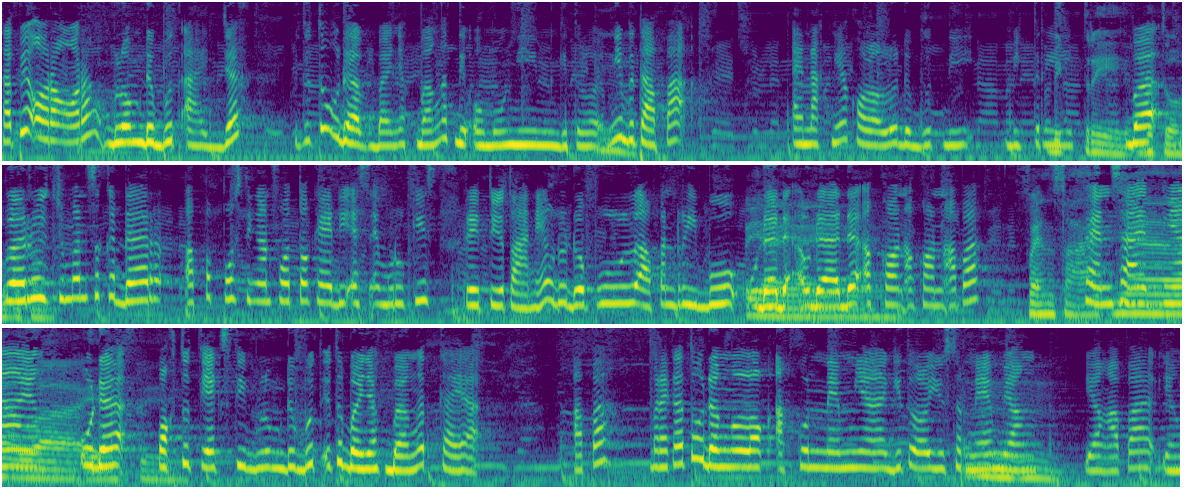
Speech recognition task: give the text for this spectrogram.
Tapi orang-orang belum debut aja itu tuh udah banyak banget diomongin gitu loh. Hmm. Ini betapa enaknya kalau lu debut di Big Three. Big Three, Ba- betul, baru cuman sekedar apa postingan foto kayak di SM Rookies retweetannya udah 28 ribu Iya, udah ada iya, udah iya, ada iya. akun-akun apa fansite-nya. fansite-nya yang wah, udah iya sih. waktu TXT belum debut itu banyak banget kayak apa mereka tuh udah nge-lock akun name-nya gitu loh username Hmm, yang yang apa yang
